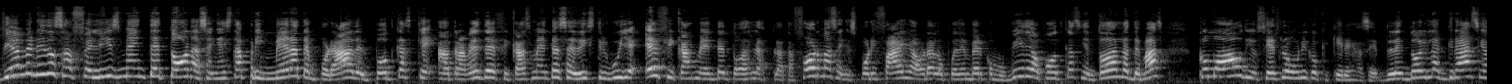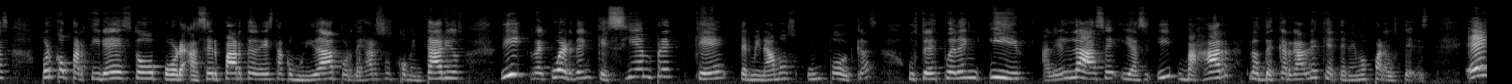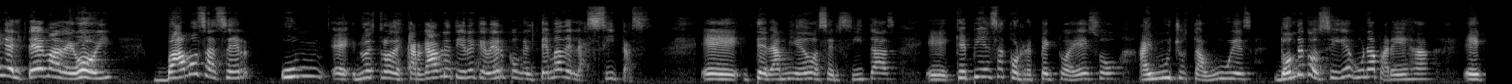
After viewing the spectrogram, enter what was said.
Bienvenidos a Felizmente Tonas en esta primera temporada del podcast que a través de Eficazmente se distribuye eficazmente en todas las plataformas, en Spotify, ahora lo pueden ver como video podcast y en todas las demás como audio, si es lo único que quieres hacer. Les doy las gracias por compartir esto, por hacer parte de esta comunidad, por dejar sus comentarios y recuerden que siempre que terminamos un podcast, ustedes pueden ir al enlace y, bajar los descargables que tenemos para ustedes. En tema de hoy, vamos a hacer un, eh, nuestro descargable tiene que ver con el tema de las citas. Eh, ¿Te da miedo hacer citas? Eh, ¿Qué piensas con respecto a eso? Hay muchos tabúes. ¿Dónde consigues una pareja?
